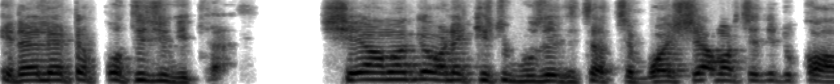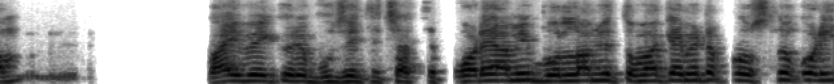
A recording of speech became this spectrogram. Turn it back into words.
এটা হলো একটা প্রতিযোগিতা। সে আমাকে অনেক কিছু বুঝাইতে চাচ্ছে। বয়সে আমার সাথে একটু কম। ভাই ভাই করে বুঝাইতে চাচ্ছে। পরে আমি বললাম যে, তোমাকে আমি একটা প্রশ্ন করি।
